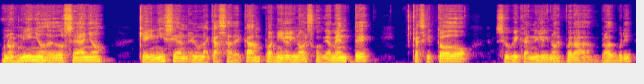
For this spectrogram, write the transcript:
Unos niños de 12 años que inician en una casa de campo en Illinois, obviamente, casi todo se ubica en Illinois para Bradbury,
